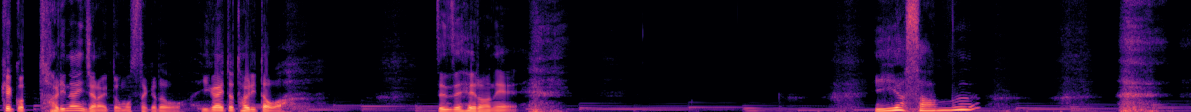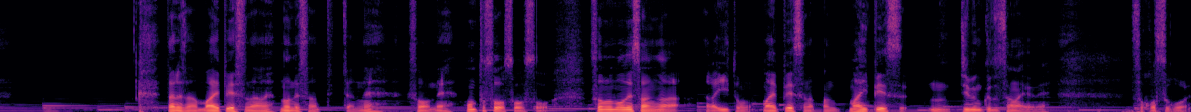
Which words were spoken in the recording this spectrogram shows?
結構足りないんじゃないと思ってたけど、意外と足りたわ。全然減らねえ。いや、寒っ。タネさん、マイペースなノネさんって言っちゃうね。そうね。ほんとそうそうそう。そのノネさんが、なんかいいと思う。マイペースな。マイペース。うん。自分崩さないよね。そこすごい。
